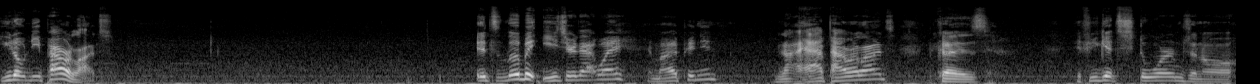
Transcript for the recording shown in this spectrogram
you don't need power lines. It's a little bit easier that way, in my opinion, not have power lines, because if you get storms and all,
